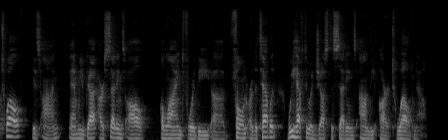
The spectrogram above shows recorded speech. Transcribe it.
R12 is on and we've got our settings all aligned for the uh, phone or the tablet, we have to adjust the settings on the R12 now.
